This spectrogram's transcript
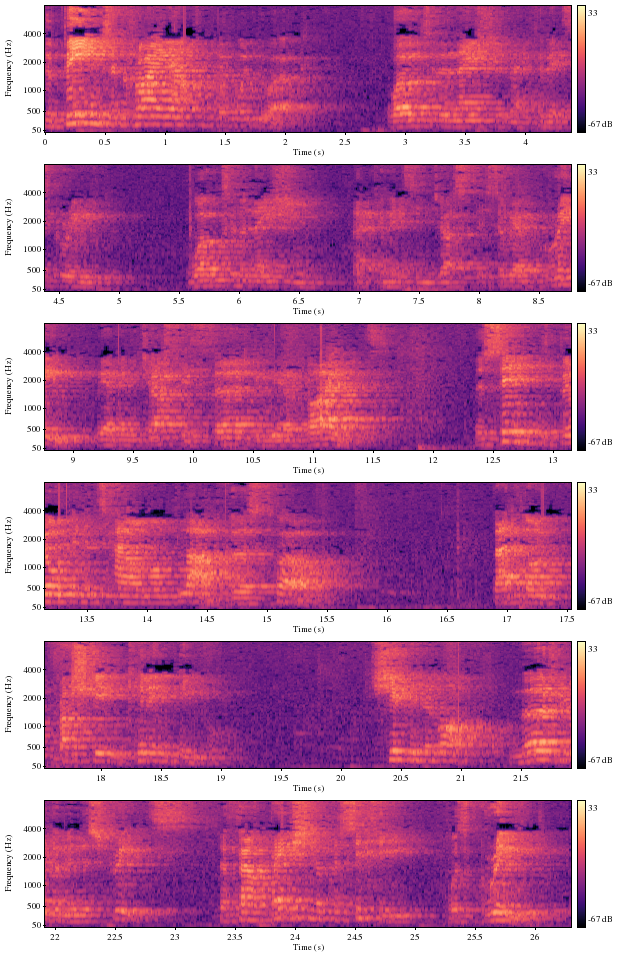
The beams are crying out from the woodwork. Woe to the nation that commits greed. Woe to the nation that commits injustice. So we have greed, we have injustice. Thirdly, we have violence. The sin is building a town on blood, verse 12. Babylon rushed in, killing people, shipping them off, murdering them in the streets. The foundation of the city was greed.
